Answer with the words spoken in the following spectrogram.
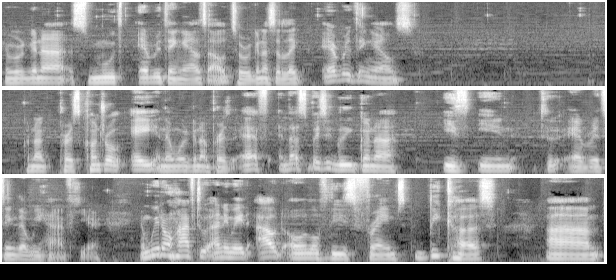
and we're gonna smooth everything else out. So we're gonna select everything else. Gonna press Ctrl A and then we're gonna press F and that's basically gonna ease in to everything that we have here. And we don't have to animate out all of these frames because um,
